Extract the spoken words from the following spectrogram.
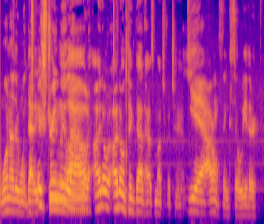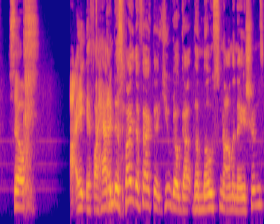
one other one that Extremely, extremely, loud. I don't. I don't think that has much of a chance. Yeah, I don't think so either. So, I if I had And to, despite the fact that Hugo got the most nominations,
